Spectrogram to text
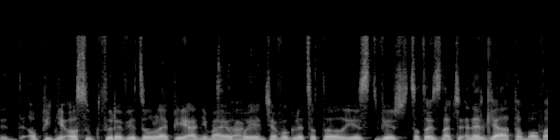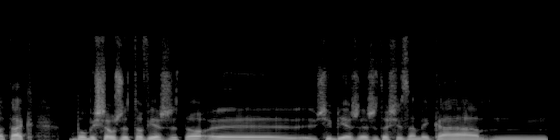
y, opinie osób, które wiedzą lepiej, a nie mają tak. pojęcia w ogóle, co to jest, wiesz, co to jest znaczy energia atomowa, tak? Bo myślą, że to wiesz, że to yy, się bierze, że to się zamyka, yy,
